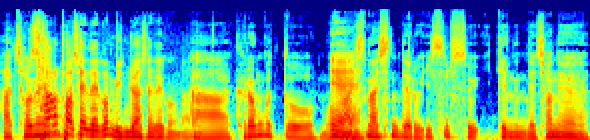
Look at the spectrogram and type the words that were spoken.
아, 저는 산업화 세대건 민주화 세대건 아 그런 것도 뭐 예. 말씀하신 대로 있을 수 있겠는데 저는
